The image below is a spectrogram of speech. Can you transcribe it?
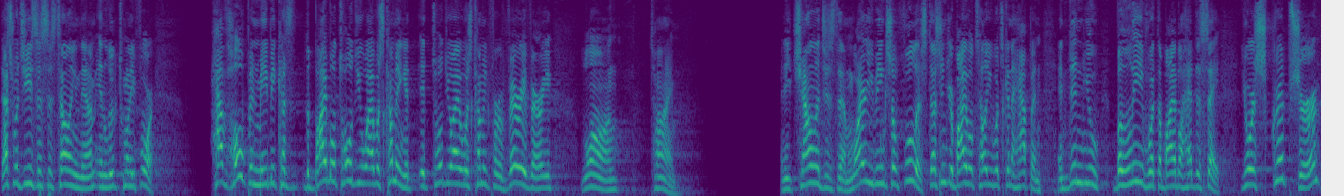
That's what Jesus is telling them in Luke 24. Have hope in me because the Bible told you I was coming. It, it told you I was coming for a very, very long time. And he challenges them. Why are you being so foolish? Doesn't your Bible tell you what's going to happen? And didn't you believe what the Bible had to say? Your scripture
